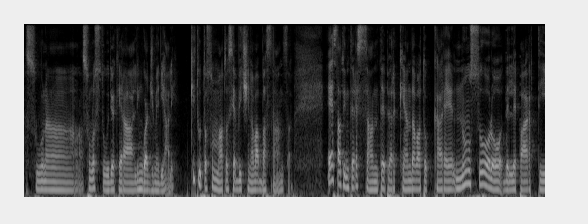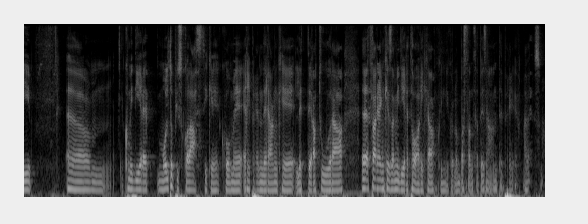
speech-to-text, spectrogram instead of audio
su, una, su uno studio che era linguaggi mediali, che tutto sommato si avvicinava abbastanza. è stato interessante perché andava a toccare non solo delle parti ehm, come dire, molto più scolastiche, come riprendere anche letteratura, eh, fare anche esami di retorica, quindi quello abbastanza pesante, perché, vabbè, insomma,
